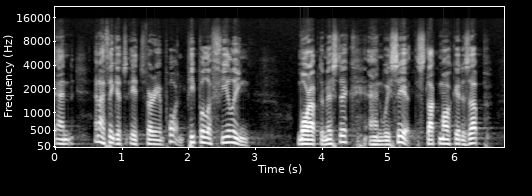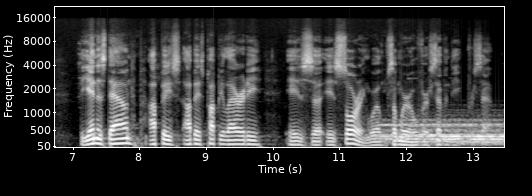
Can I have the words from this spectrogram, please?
And, and I think it's, it's very important. People are feeling more optimistic, and we see it. The stock market is up, the yen is down, Abe's, Abe's popularity is, uh, is soaring, well, somewhere over 70%.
